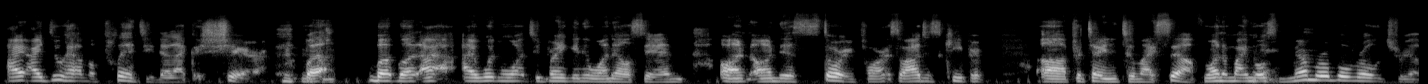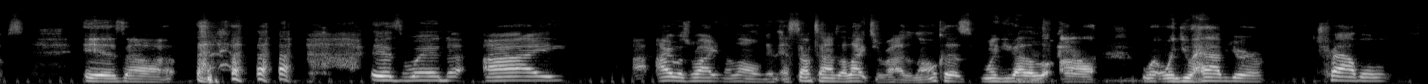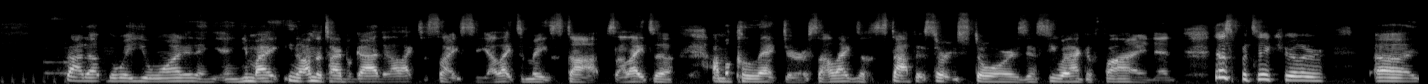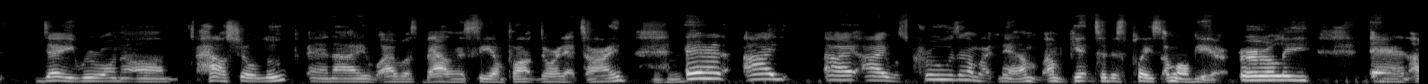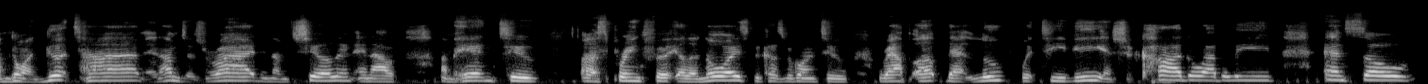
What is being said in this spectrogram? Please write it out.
I I do have a plenty that I could share, but but but I, I wouldn't want to bring anyone else in on on this story part, so I'll just keep it uh, pertaining to myself. One of my okay. most memorable road trips is uh, is when I I was riding along, and, and sometimes I like to ride along because when you got a mm-hmm. uh, when, when you have your travel set up the way you want it and, and you might you know i'm the type of guy that i like to sightsee. I like to make stops. I like to i'm a collector so i like to stop at certain stores and see what i can find. And this particular uh, day we were on the um, house show loop and i i was battling cm punk during that time. Mm-hmm. and i I I was cruising. I'm like, man, I'm I'm getting to this place. I'm gonna get here early, and I'm doing good time, and I'm just riding, and I'm chilling, and I I'm heading to uh, Springfield, Illinois, because we're going to wrap up that loop with TV in Chicago, I believe, and so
